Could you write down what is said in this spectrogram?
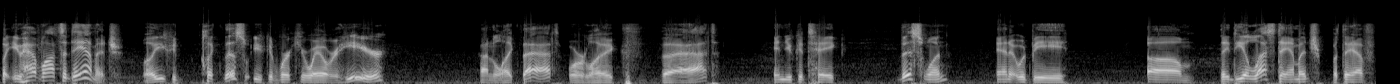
but you have lots of damage? Well, you could click this. You could work your way over here, kind of like that, or like that, and you could take this one, and it would be um, they deal less damage, but they have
